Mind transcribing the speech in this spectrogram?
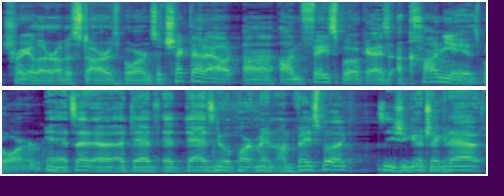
trailer of A Star Is Born. So check that out uh, on Facebook as A Kanye Is Born. Yeah, it's at a dad at dad's new apartment on Facebook, so you should go check it out.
